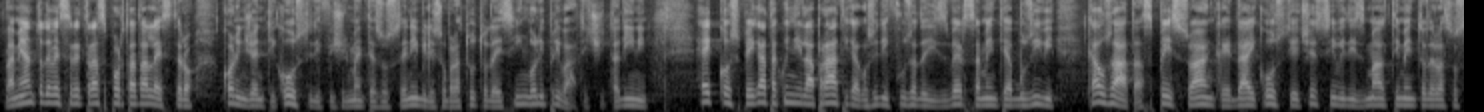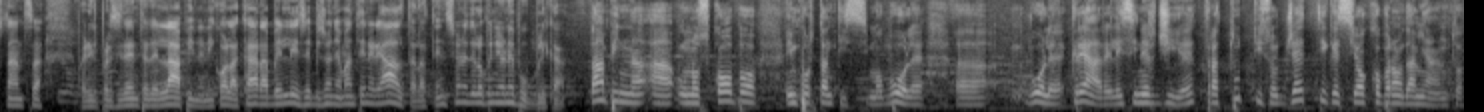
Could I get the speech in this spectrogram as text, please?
l'amianto deve essere trasportato all'estero con ingenti costi difficilmente sostenibili, soprattutto dai singoli privati cittadini. Ecco spiegata quindi la pratica così diffusa degli sversamenti abusivi, causata spesso anche dai costi eccessivi di smaltimento della sostanza. Per il presidente dell'Apin, Nicola Carabellese, bisogna mantenere alta l'attenzione dell'opinione pubblica. L'Apin ha uno scopo importantissimo, vuole, eh, vuole, creare le sinergie tra tutti i soggetti che si occupano d'amianto,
